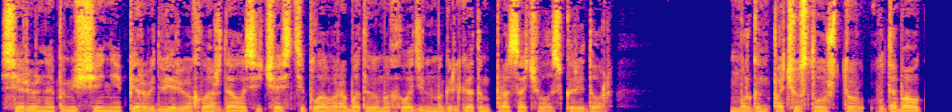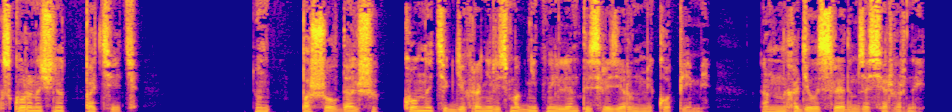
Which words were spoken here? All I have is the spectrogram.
Серверное помещение первой дверью охлаждалось, и часть тепла, вырабатываемая холодильным агрегатом, просачивалась в коридор. Морган почувствовал, что вдобавок скоро начнет потеть. Он пошел дальше к комнате, где хранились магнитные ленты с резервными копиями. Она находилась следом за серверной.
